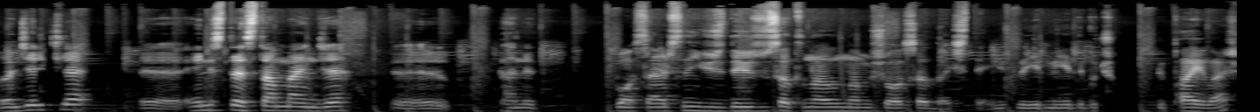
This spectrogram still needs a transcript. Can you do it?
öncelikle e, Enis Destan bence e, hani bonservisinin %100'ü satın alınmamış olsa da işte %27,5 bir pay var.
